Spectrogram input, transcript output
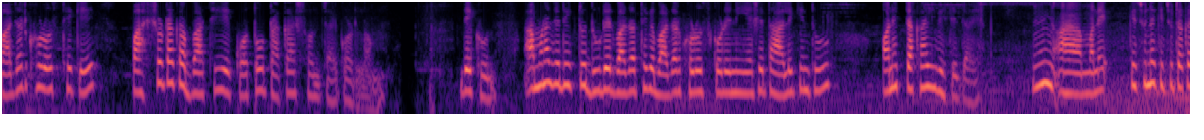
বাজার খরচ থেকে পাঁচশো টাকা বাঁচিয়ে কত টাকা সঞ্চয় করলাম। দেখুন আমরা যদি একটু দূরের বাজার থেকে বাজার খরচ করে নিয়ে এসে তাহলে কিন্তু অনেক টাকাই বেঁচে যায়। মানে কিছু না কিছু টাকা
